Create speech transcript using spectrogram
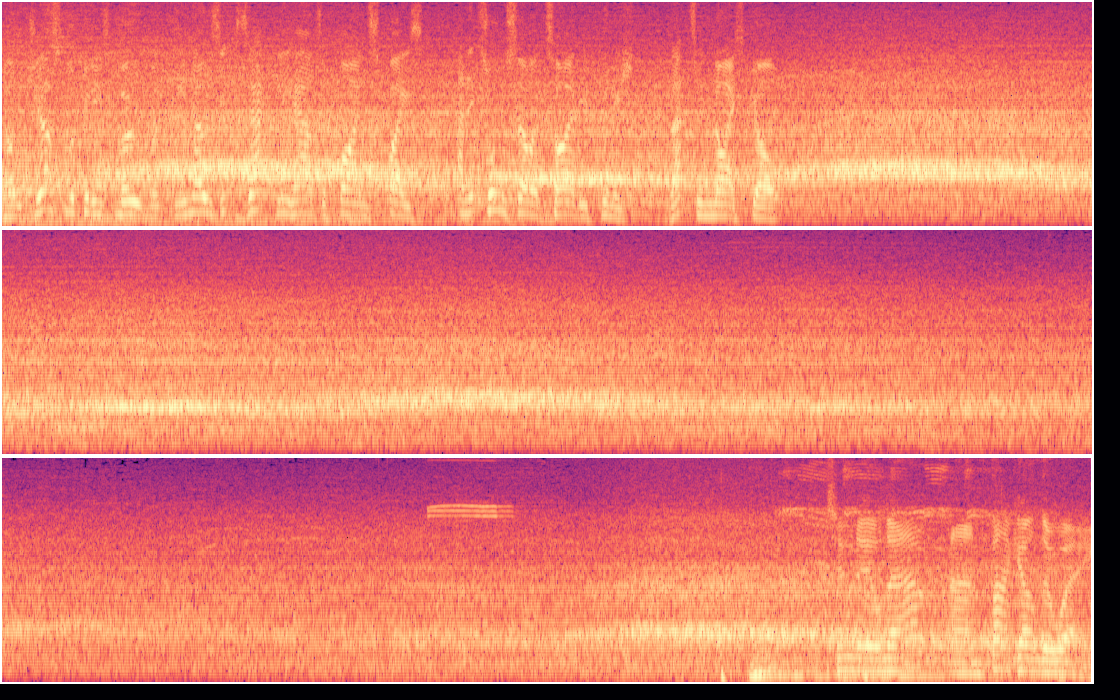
Well, just look at his movement. He knows exactly how to find space, and it's also a tidy finish. That's a nice goal. Two 0 now, and back underway.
